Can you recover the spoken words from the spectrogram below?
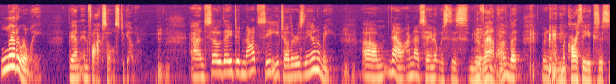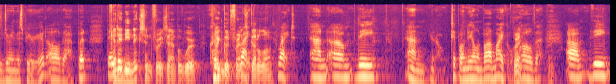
literally been in foxholes together. Mm-hmm. And so they did not see each other as the enemy. Mm-hmm. Um, now, I'm not saying it was this nirvana, yeah, yeah. but you know, McCarthy existed during this period, all of that. But Kennedy, Nixon, for example, were quite good friends, right, got along. Right, and um, the, and you know, Tip O'Neill and Bob Michel, right. all of that. Right. Um, the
